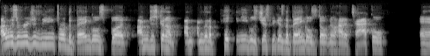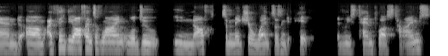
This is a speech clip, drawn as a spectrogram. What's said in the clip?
I was originally leaning toward the Bengals, but I'm just gonna I'm, I'm gonna pick the Eagles just because the Bengals don't know how to tackle, and um, I think the offensive line will do enough to make sure Wentz doesn't get hit at least ten plus times.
